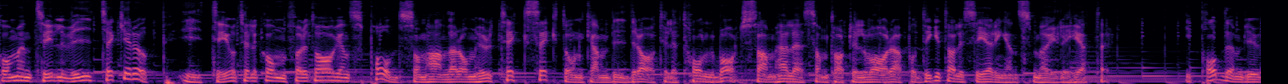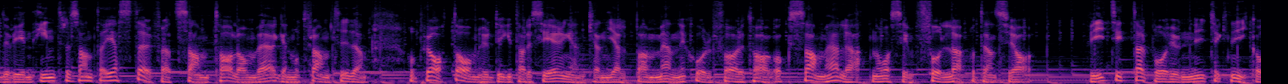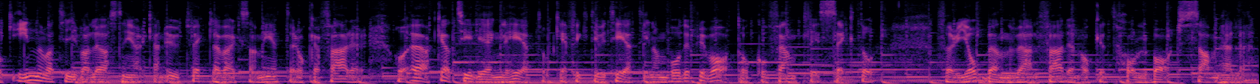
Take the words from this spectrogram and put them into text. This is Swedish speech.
Välkommen till Vi täcker upp, IT och telekomföretagens podd som handlar om hur techsektorn kan bidra till ett hållbart samhälle som tar tillvara på digitaliseringens möjligheter. I podden bjuder vi in intressanta gäster för att samtala om vägen mot framtiden och prata om hur digitaliseringen kan hjälpa människor, företag och samhälle att nå sin fulla potential. Vi tittar på hur ny teknik och innovativa lösningar kan utveckla verksamheter och affärer och öka tillgänglighet och effektivitet inom både privat och offentlig sektor. För jobben, välfärden och ett hållbart samhälle.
